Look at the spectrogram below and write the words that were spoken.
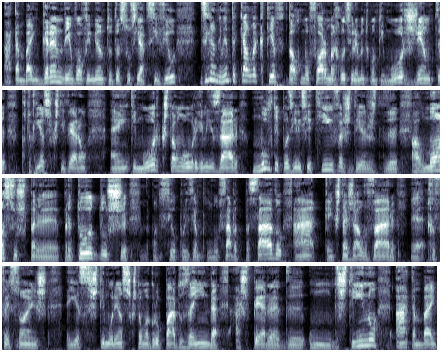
há também grande envolvimento da sociedade civil, designadamente aquela que teve, de alguma forma, relacionamento com Timor, gente, portugueses que estiveram em Timor, que estão a organizar múltiplas iniciativas, desde almoços para, para todos. Aconteceu, por exemplo, no sábado passado. Há quem esteja a levar eh, refeições a esses timorenses que estão agrupados ainda à espera de um destino. Há também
